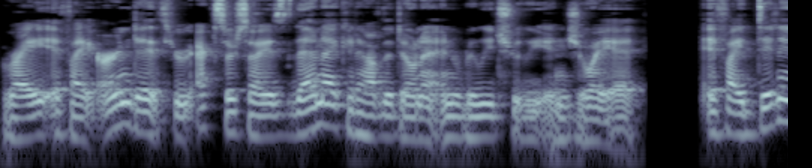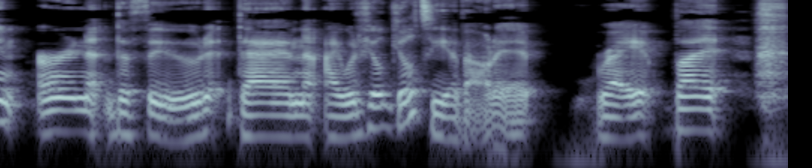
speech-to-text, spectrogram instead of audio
right? If I earned it through exercise, then I could have the donut and really truly enjoy it. If I didn't earn the food, then I would feel guilty about it, right? But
